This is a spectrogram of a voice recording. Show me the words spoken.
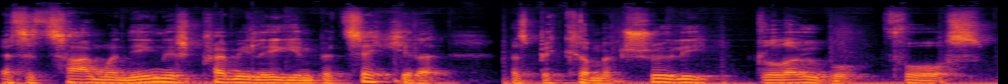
at a time when the English Premier League in particular has become a truly global force.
